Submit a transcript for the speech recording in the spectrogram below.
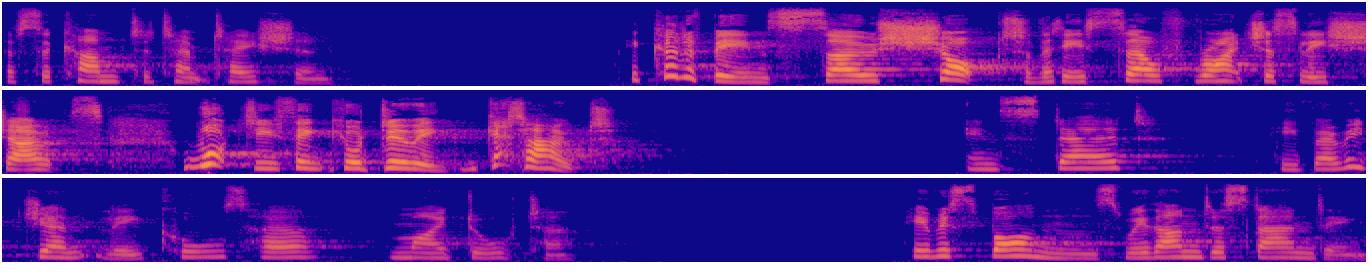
have succumbed to temptation. He could have been so shocked that he self righteously shouts, What do you think you're doing? Get out! Instead, he very gently calls her my daughter. He responds with understanding.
